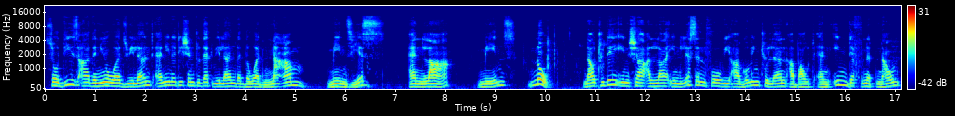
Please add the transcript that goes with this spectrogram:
So these are the new words we learned, and in addition to that, we learned that the word na'am means yes, and la means no. Now, today, insha'Allah, in lesson 4, we are going to learn about an indefinite noun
